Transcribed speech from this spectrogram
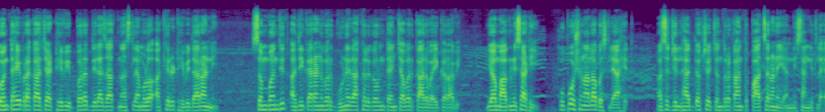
कोणत्याही प्रकारच्या ठेवी परत दिल्या जात नसल्यामुळं अखेर ठेवीदारांनी संबंधित अधिकाऱ्यांवर गुन्हे दाखल करून त्यांच्यावर कारवाई करावी. या मागणीसाठी उपोषणाला बसले आहेत असं जिल्हाध्यक्ष चंद्रकांत पाचरणे यांनी सांगितलंय.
